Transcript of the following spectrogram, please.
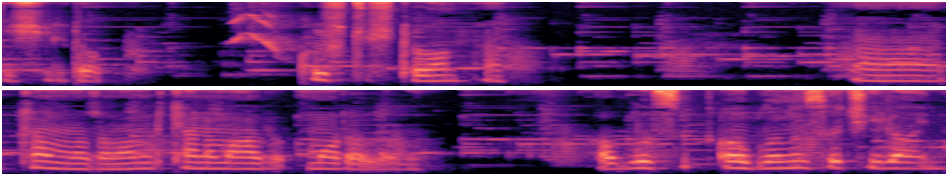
yeşil top. Kuş düştü lan. Ha. Tamam o zaman bir tane mavi mor alalım. Ablası, ablanın saçıyla aynı.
